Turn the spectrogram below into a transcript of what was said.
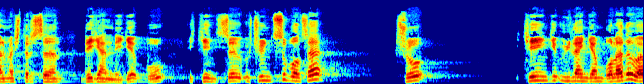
almashtirsin deganligi bu ikkinchisi. Uchinchisi bo'lsa shu keyingi uylangan bo'ladi va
